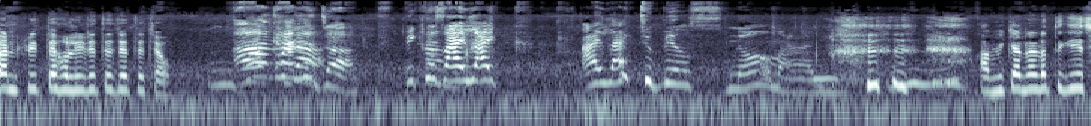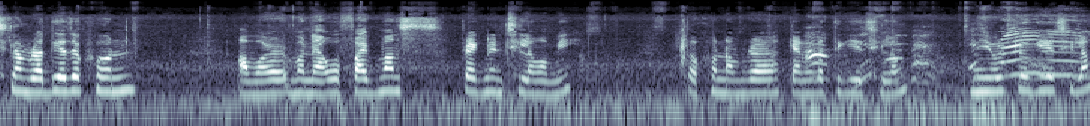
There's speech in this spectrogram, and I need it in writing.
কান্ট্রিতে হলিডেতে যেতে চাও? Because I like, I like to build আমি কানাডাতে গিয়েছিলাম রাদিয়া যখন আমার মানে ও ফাইভ মান্থস প্রেগনেন্ট ছিলাম আমি, তখন আমরা কানাডাতে গিয়েছিলাম নিউ ইয়র্কেও গিয়েছিলাম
